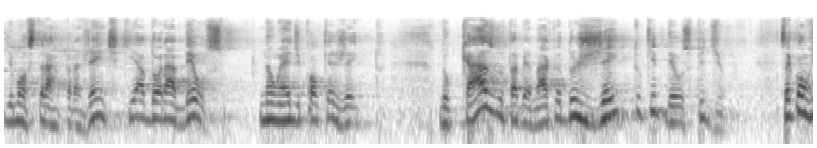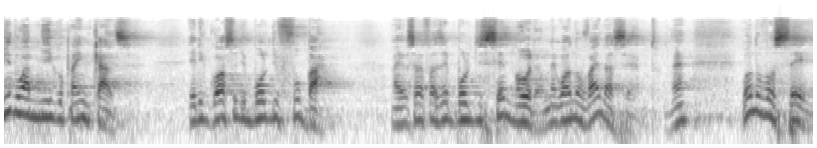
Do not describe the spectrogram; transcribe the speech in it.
de mostrar para a gente que adorar a Deus não é de qualquer jeito. No caso do tabernáculo, é do jeito que Deus pediu. Você convida um amigo para ir em casa, ele gosta de bolo de fubá, aí você vai fazer bolo de cenoura, o negócio não vai dar certo, né? Quando você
